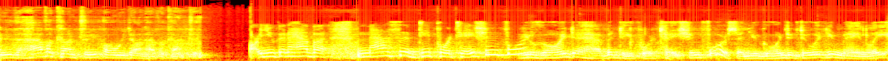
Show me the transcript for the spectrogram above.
we either have a country or we don't have a country. Are you going to have a massive deportation force? You're going to have a deportation force, and you're going to do it humanely.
